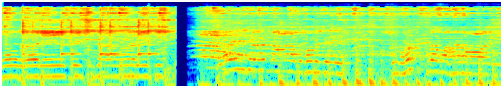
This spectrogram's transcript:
Hare, Hare Krishna, Hare Krishna. জয় জগন্নাথ বলদেব সুভদ্র মহারানী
